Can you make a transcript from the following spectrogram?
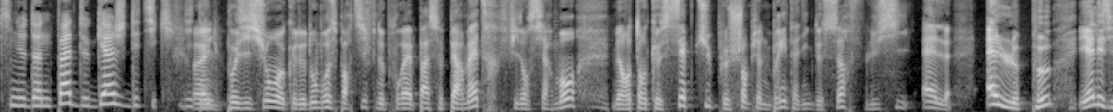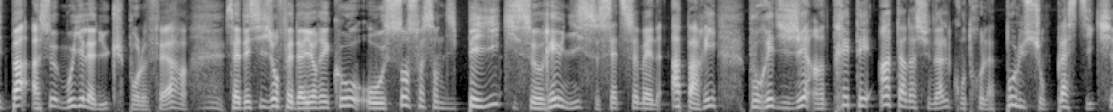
qui ne donnent pas de gage d'éthique, une position que de nombreux sportifs ne pourraient pas se permettre financièrement, mais en tant que septuple championne britannique de surf, Lucie, elle, elle le peut et elle n'hésite pas à se mouiller la nuque pour le faire. Sa décision fait d'ailleurs écho aux 170 pays qui se réunissent cette semaine à Paris pour rédiger un traité international contre la pollution plastique,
